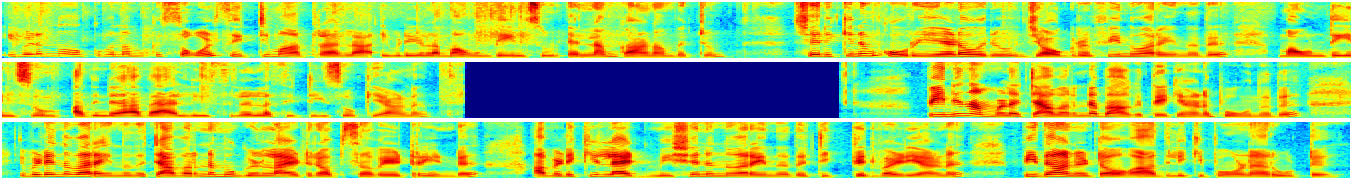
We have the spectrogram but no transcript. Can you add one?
ഇവിടെ നിന്ന് നോക്കുമ്പോൾ നമുക്ക് സോൾ സിറ്റി മാത്രമല്ല ഇവിടെയുള്ള മൗണ്ടെയ്ൻസും എല്ലാം കാണാൻ പറ്റും. ശരിക്കും കൊറിയയുടെ ഒരു ജോഗ്രഫി എന്ന് പറയുന്നത് മൗണ്ടെയ്ൻസും അതിന്റെ ആ വാലീസിലുള്ള സിറ്റീസും ഒക്കെയാണ്. പിന്നെ നമ്മൾ ടവറിന്റെ ഭാഗത്തേക്കാണ് പോകുന്നത്. ഇവിടെ എന്ന് പറയുന്നത് ടവറിന്റെ മുകളിലായിട്ടൊരു ഒബ്സർവേറ്ററി ഉണ്ട്. അവിടേക്കുള്ള അഡ്മിഷൻ എന്ന് പറയുന്നത് ടിക്കറ്റ് വഴിയാണ്. ഇതാണ് കേട്ടോ അതിലേക്ക് പോണ റൂട്ട്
